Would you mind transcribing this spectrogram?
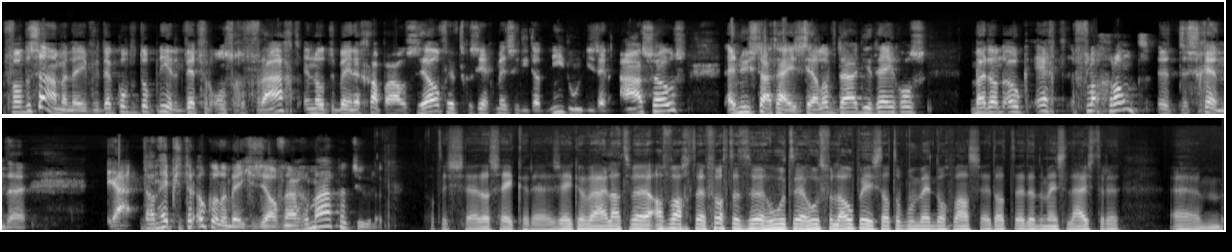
van de samenleving. Daar komt het op neer. Het werd van ons gevraagd. En notabene Grapperhaus zelf heeft gezegd... mensen die dat niet doen, die zijn ASO's. En nu staat hij zelf daar die regels... maar dan ook echt flagrant eh, te schenden. Ja, dan heb je het er ook wel een beetje zelf naar gemaakt natuurlijk. Dat is, eh, dat is zeker, eh, zeker waar. Laten we afwachten wat het, hoe, het, hoe het verlopen is. Dat op het moment nogmaals dat, dat de mensen luisteren... ehm,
